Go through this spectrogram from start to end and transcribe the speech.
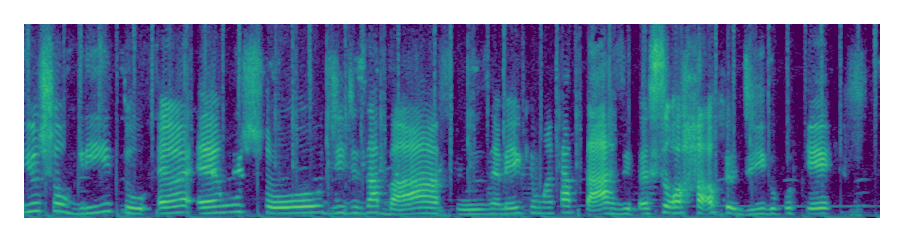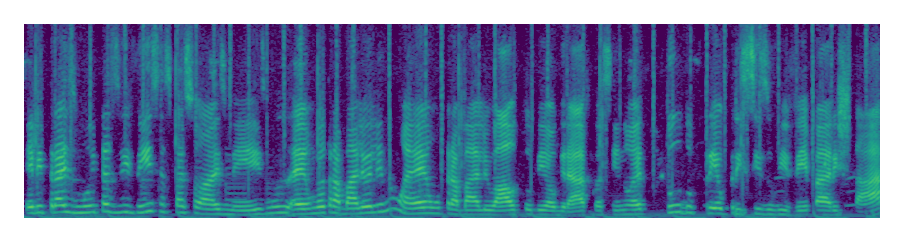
E o show Grito é, é um show de desabafos, é meio que uma catarse pessoal, eu digo, porque ele traz muitas vivências pessoais mesmo. É, o meu trabalho ele não é um trabalho autobiográfico, assim, não é tudo que eu preciso viver para estar.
